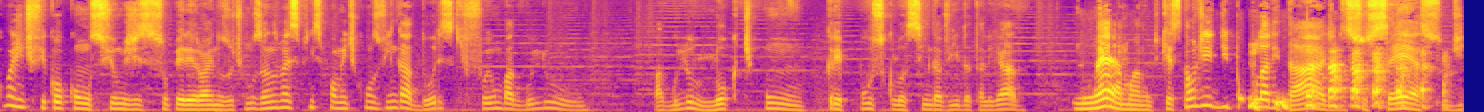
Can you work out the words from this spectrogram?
como a gente ficou com os filmes de super-herói nos últimos anos, mas principalmente com os Vingadores, que foi um bagulho bagulho louco, tipo um crepúsculo assim da vida, tá ligado? Não é, mano, de questão de, de popularidade, de sucesso, de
